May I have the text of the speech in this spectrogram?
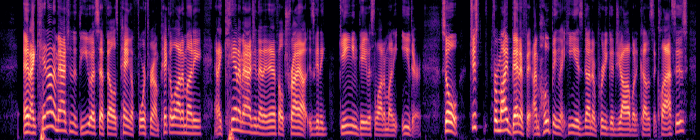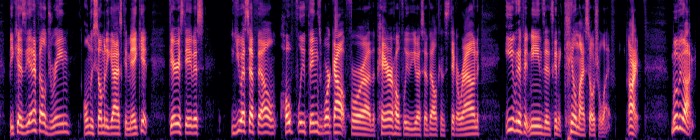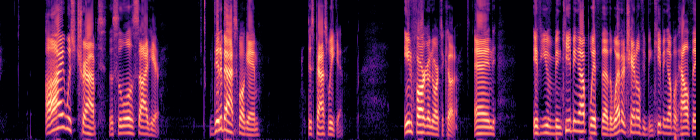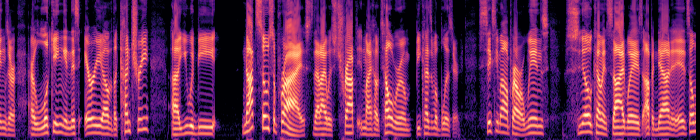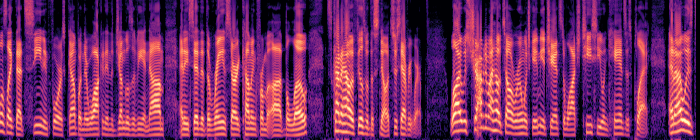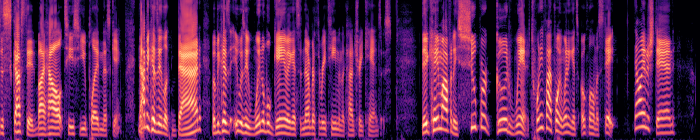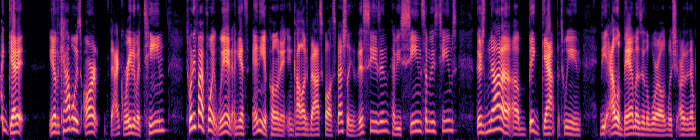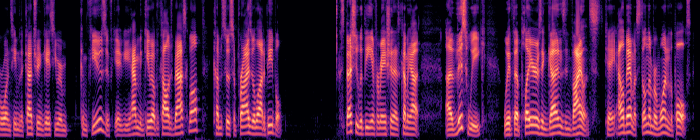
And I cannot imagine that the USFL is paying a fourth round pick a lot of money. And I can't imagine that an NFL tryout is going to gain Davis a lot of money either. So, just for my benefit, I'm hoping that he has done a pretty good job when it comes to classes because the NFL dream, only so many guys can make it. Darius Davis, USFL, hopefully things work out for uh, the pair. Hopefully the USFL can stick around, even if it means that it's going to kill my social life. All right, moving on. I was trapped, this is a little aside here, did a basketball game this past weekend in Fargo, North Dakota. And if you've been keeping up with uh, the Weather Channel, if you've been keeping up with how things are, are looking in this area of the country, uh, you would be not so surprised that I was trapped in my hotel room because of a blizzard. 60 mile per hour winds, snow coming sideways, up and down. It's almost like that scene in Forrest Gump when they're walking in the jungles of Vietnam and he said that the rain started coming from uh, below. It's kind of how it feels with the snow, it's just everywhere. Well, I was trapped in my hotel room, which gave me a chance to watch TCU and Kansas play. And I was disgusted by how TCU played in this game. Not because they looked bad, but because it was a winnable game against the number three team in the country, Kansas. They came off in a super good win, 25 point win against Oklahoma State. Now I understand. I get it. You know, the Cowboys aren't that great of a team. 25 point win against any opponent in college basketball, especially this season. Have you seen some of these teams? There's not a, a big gap between the Alabamas of the world, which are the number one team in the country, in case you were confused, if, if you haven't been keeping up with college basketball, comes to a surprise to a lot of people, especially with the information that's coming out uh, this week with uh, players and guns and violence. Okay, Alabama still number one in the polls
